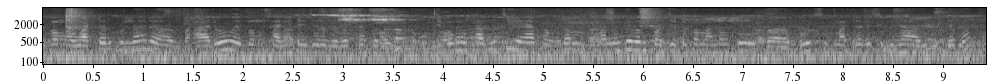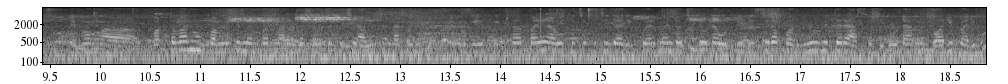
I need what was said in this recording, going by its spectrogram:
ଏବଂ ୱାଟର କୁଲର ଆରୋ ଏବଂ ସାନିଟାଇଜର ବ୍ୟବସ୍ଥା କରିଛୁ ଏବଂ ମୁଁ ଭାବୁଛି ଏହା ଭକ୍ତମାନଙ୍କୁ ଏବଂ ପର୍ଯ୍ୟଟକମାନଙ୍କୁ ଅ, ବହୁତ ସୁ- ମାତ୍ରାରେ ସୁବିଧା ଦେବ ଏବଂ ଅ, ବର୍ତ୍ତମାନ ମୁଁ କମିଟି ମେମ୍ବରମାନଙ୍କ ସହିତ କିଛି ଆଲୋଚନା କରିବି ଏବଂ ଏହି ପୀଠ ପାଇଁ ଆଉ କିଛି କିଛି ଯାହା ରିକ୍ୱାରମେଣ୍ଟ ଅଛି ଯେଉଁଟା ଓ ଟି ଡି ସିର ପର୍ଭ୍ୟୁ ଭିତରେ ଆସୁଛି ଯେଉଁଟା ଆମେ କରିପାରିବୁ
